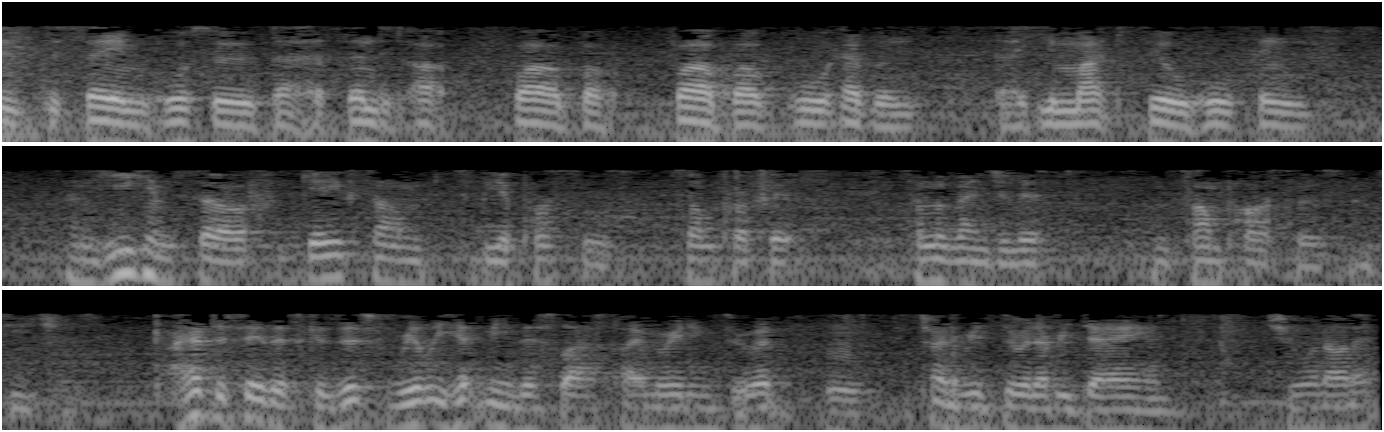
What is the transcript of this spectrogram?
is the same also that ascended up far above, far above all heavens, that he might fill all things. And he himself gave some to be apostles, some prophets, some evangelists, and some pastors and teachers. I have to say this because this really hit me this last time reading through it. Mm. trying to read through it every day and chewing on it.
